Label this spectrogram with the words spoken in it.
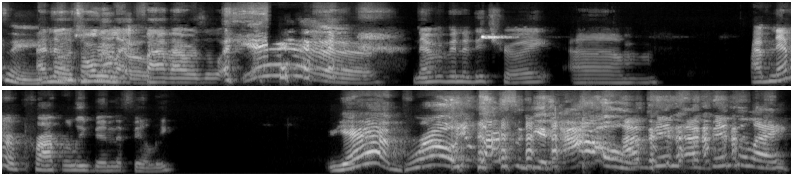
surprising. I know From it's only like five hours away. Yeah. never been to Detroit. Um, I've never properly been to Philly. yeah, bro, you got to get out. I've been, I've been to like,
